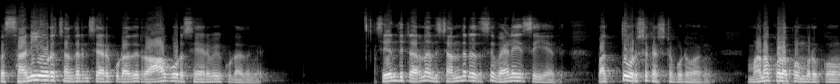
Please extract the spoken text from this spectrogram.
இப்போ சனியோட சந்திரன் சேரக்கூடாது ராகோட சேரவே கூடாதுங்க. சேர்ந்துட்டாருன்னா அந்த சந்திர திசை வேலையை செய்யாது. பத்து வருஷம் கஷ்டப்படுவாங்க. மனக்குழப்பம் இருக்கும்.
